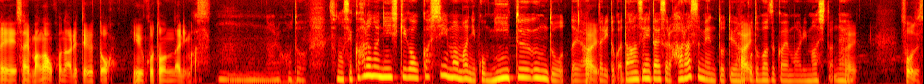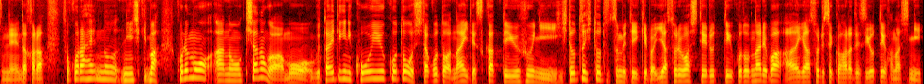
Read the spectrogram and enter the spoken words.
えー、裁判が行われているということになります。うんなるほど。そのセクハラの認識がおかしいままにこう MeToo 運動であったりとか、はい、男性に対するハラスメントというような言葉遣いもありましたね。はいそうですね、だからそこら辺の認識、まあ、これもあの記者の側も具体的にこういうことをしたことはないですかっていうふうに、一つ一つ詰めていけば、いや、それはしてるっていうことになれば、あいや、それセクハラですよっていう話に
